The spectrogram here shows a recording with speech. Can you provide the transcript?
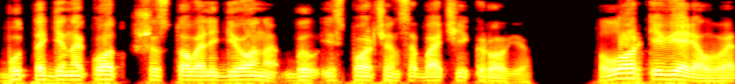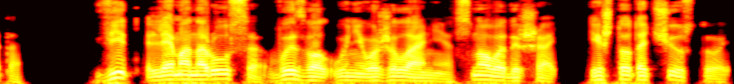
будто генокод шестого легиона был испорчен собачьей кровью. Лорки верил в это. Вид Лемона Руса вызвал у него желание снова дышать и что-то чувствовать,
